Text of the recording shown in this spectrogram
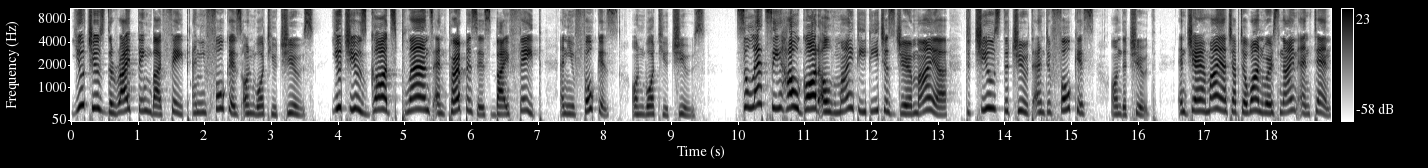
You choose the right thing by faith and you focus on what you choose. You choose God's plans and purposes by faith and you focus on what you choose. So let's see how God Almighty teaches Jeremiah to choose the truth and to focus on the truth. In Jeremiah chapter 1 verse 9 and 10,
